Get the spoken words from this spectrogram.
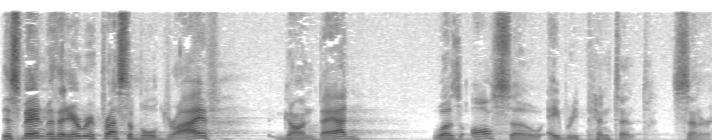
This man with an irrepressible drive gone bad was also a repentant sinner.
